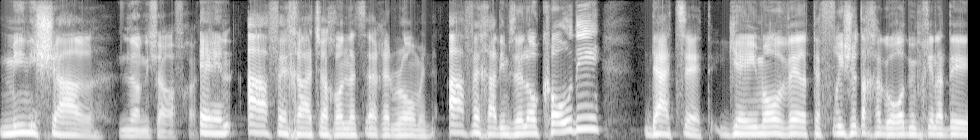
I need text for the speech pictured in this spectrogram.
מי נשאר? לא נשאר אף אחד. אין אף אחד שיכול לנצח את רומן. אף אחד. אם זה לא קודי, that's it. Game over, תפרישו את החגורות מבחינתי.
